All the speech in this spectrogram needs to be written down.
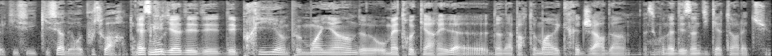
euh, qui, qui sert de repoussoir. Est-ce nous- qu'il y a des, des- des prix un peu moyens de, au mètre carré d'un appartement avec rez de jardin? Est-ce qu'on a des indicateurs là-dessus?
